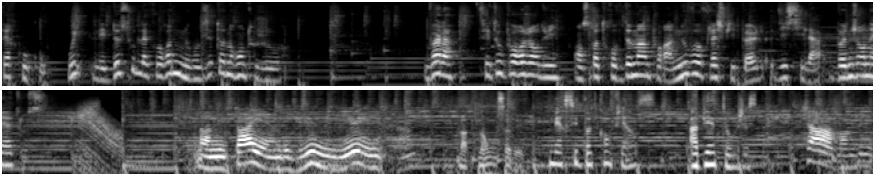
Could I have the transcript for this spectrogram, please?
faire coucou. Oui, les dessous de la couronne nous étonneront toujours. Voilà, c'est tout pour aujourd'hui. On se retrouve demain pour un nouveau Flash People. D'ici là, bonne journée à tous. Dans l'histoire, il y a un début, un milieu et une fin. Maintenant, vous savez. Merci de votre confiance. À bientôt, j'espère. Ciao, bambini.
